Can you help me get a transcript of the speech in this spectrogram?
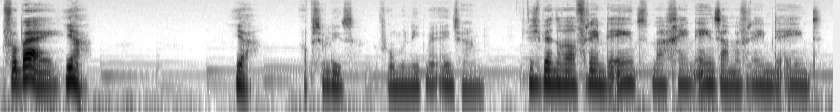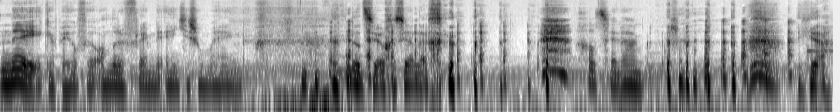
voorbij. Ja, ja, absoluut. Ik voel me niet meer eenzaam. Dus je bent nog wel een vreemde eend, maar geen eenzame vreemde eend. Nee, ik heb heel veel andere vreemde eendjes om me heen. dat is heel gezellig. Godzijdank. ja.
